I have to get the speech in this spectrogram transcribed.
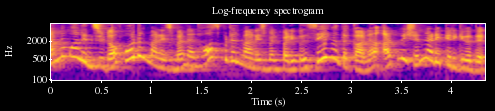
Annamal institute of hotel management and hospital management படிப்பில் சேர்வதற்கான அட்மிஷன் நடைபெறுகிறது.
